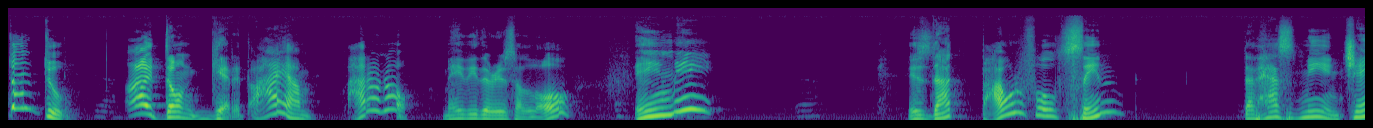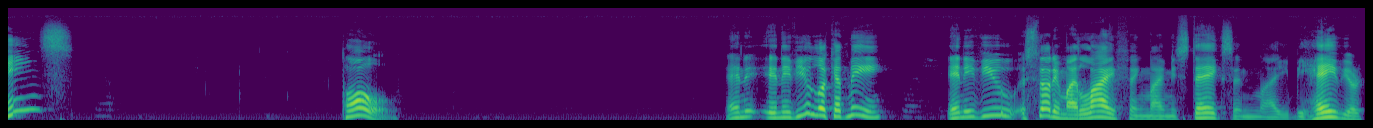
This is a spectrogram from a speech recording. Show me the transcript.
don't do. I don't get it. I am, I don't know. Maybe there is a law in me. Is that powerful sin that has me in chains? Paul. And, and if you look at me, and if you study my life and my mistakes and my behavior,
